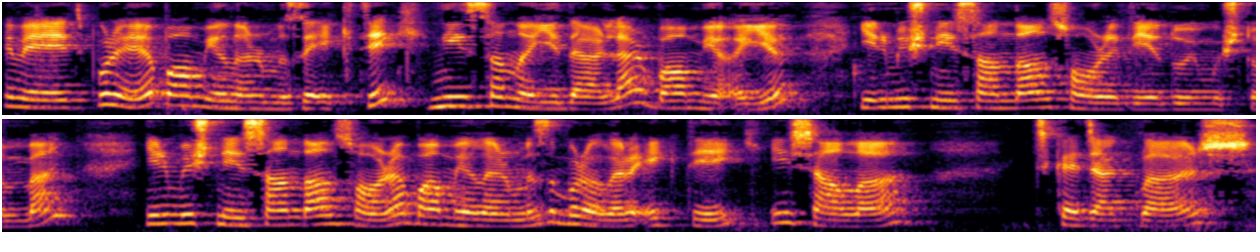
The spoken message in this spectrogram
Evet, buraya bamyalarımızı ektik. Nisan ayı derler, bamya ayı. 23 Nisan'dan sonra diye duymuştum ben. 23 Nisan'dan sonra bamyalarımızı buralara ektik. İnşallah çıkacaklar.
